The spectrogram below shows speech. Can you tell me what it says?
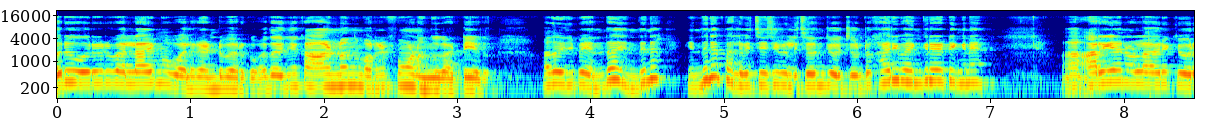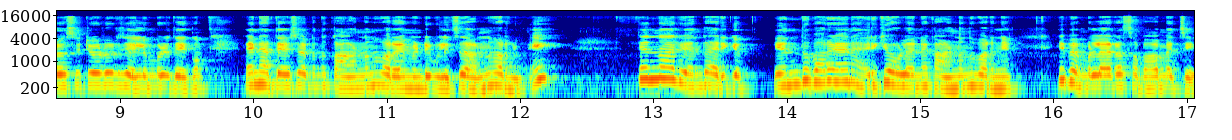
ഒരു ഒരു ഒരു വല്ലായ്മ പോലെ രണ്ടുപേർക്കും. അത് കഴിഞ്ഞ് കാണണമെന്ന് പറഞ്ഞ് ഫോൺ അങ്ങ് കട്ട് ചെയ്തു. അത് കഴിഞ്ഞപ്പോൾ എന്താ എന്തിനാ എന്തിനാ പല്ലവി ചേച്ചി വിളിച്ചതെന്ന് ചോദിച്ചുകൊണ്ട് ഹരി ഭയങ്കരമായിട്ട് ഇങ്ങനെ അറിയാനുള്ള ഒരു ക്യൂരിയോസിറ്റിയോട് ചെല്ലുമ്പോഴത്തേക്കും എന്നെ അത്യാവശ്യമായിട്ടൊന്ന് കാണണമെന്ന് പറയാൻ വേണ്ടി വിളിച്ചതാണെന്ന് പറഞ്ഞു. ഏ എന്നാലും എന്തായിരിക്കും? എന്ത് പറയാനായിരിക്കും അവൾ എന്നെ കാണണമെന്ന് പറഞ്ഞ്? ഈ പെമ്പിള്ളേരുടെ സ്വഭാവം വെച്ച്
